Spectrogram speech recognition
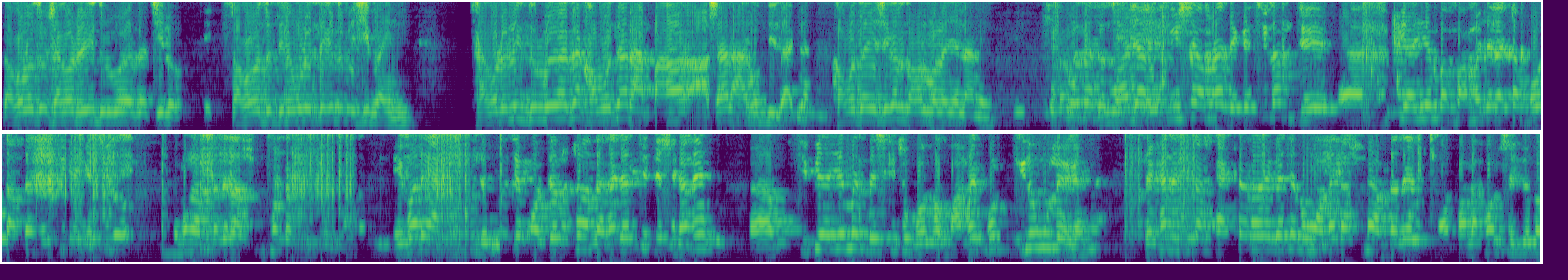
তখনও তো সাংগঠনিক দুর্বলতা ছিল। তখনও তো তৃণমূলের থেকে তো বেশি পাইনি। সাংগঠনিক দুর্বলতা ক্ষমতার আসার আগ অব্দি থাকে ক্ষমতায় এসে গেলে তখন বলা যায় না নেই দেখেছিলাম যে সিপিআইএম বা বামেদের একটা ভোট আপনাদের এবারে দেখা যাচ্ছে যে সেখানে সিপিআইএম এর বেশ কিছু ভোট বামের ভোট তৃণমূলে গেছে। যেখানে সেটা ফ্যাক্টর হয়ে গেছে এবং অনেক আসনে আপনাদের ফলাফল সেই জন্য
